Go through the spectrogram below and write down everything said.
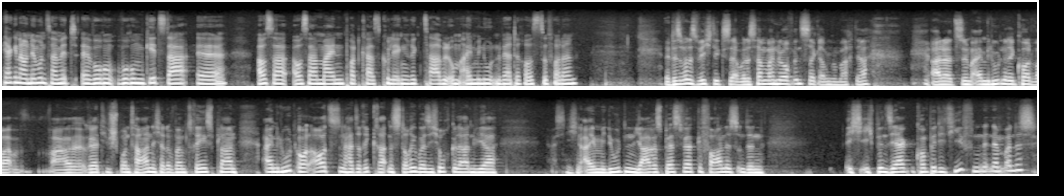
ja, genau, nimm uns mal mit. Äh, worum worum geht es da, äh, außer, außer meinen Podcast-Kollegen Rick Zabel, um Ein-Minuten-Werte rauszufordern? Ja, das war das Wichtigste, aber das haben wir nur auf Instagram gemacht, ja. Aber zu dem 1-Minuten-Rekord war, war relativ spontan. Ich hatte auf meinem Trainingsplan 1 Minuten All-Outs, dann hatte Rick gerade eine Story bei sich hochgeladen, wie er, weiß nicht, in 1 Minuten Jahresbestwert gefahren ist und dann, ich, ich bin sehr kompetitiv, nennt man das.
